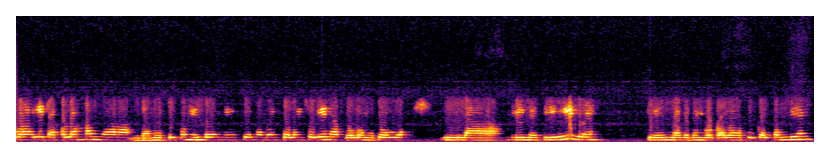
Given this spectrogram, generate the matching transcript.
bajita por las mañanas, no me estoy poniendo en ese momento la insulina, solo me tomo la limetiride, que es la que tengo para azúcar también,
